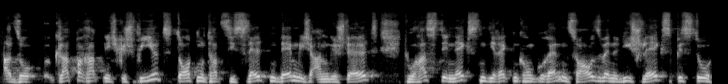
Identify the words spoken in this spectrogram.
Also Gladbach hat nicht gespielt, Dortmund hat sich selten dämlich angestellt. Du hast den nächsten direkten Konkurrenten zu Hause, wenn du die schlägst, bist du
